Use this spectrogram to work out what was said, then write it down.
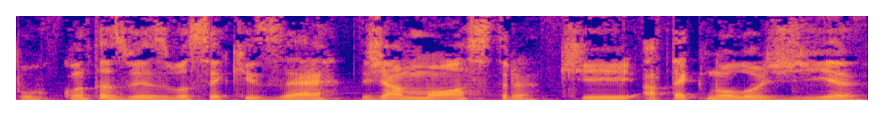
por quantas vezes você quiser, já mostra que a tecnologia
